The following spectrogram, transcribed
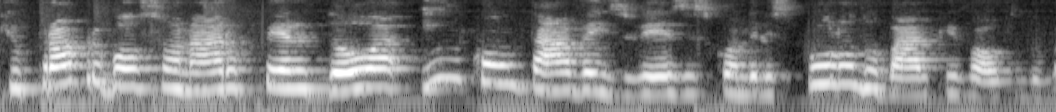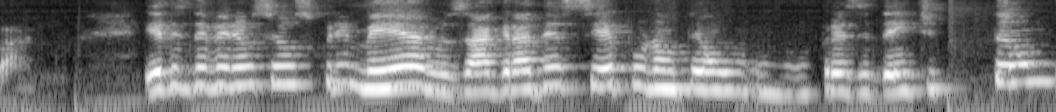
que o próprio Bolsonaro perdoa incontáveis vezes quando eles pulam do barco e voltam do barco. Eles deveriam ser os primeiros a agradecer por não ter um, um presidente tão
